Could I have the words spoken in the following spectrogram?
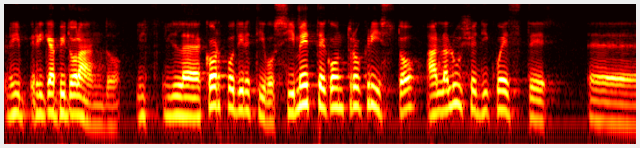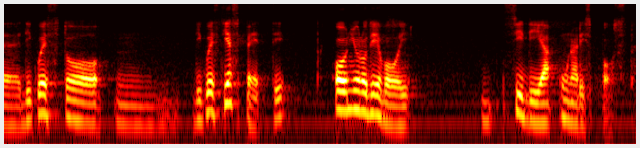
ricapitolando, il, il, corpo direttivo si mette contro Cristo alla luce di, queste, eh, di, questo, mh, di questi aspetti, ognuno di voi si dia una risposta.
